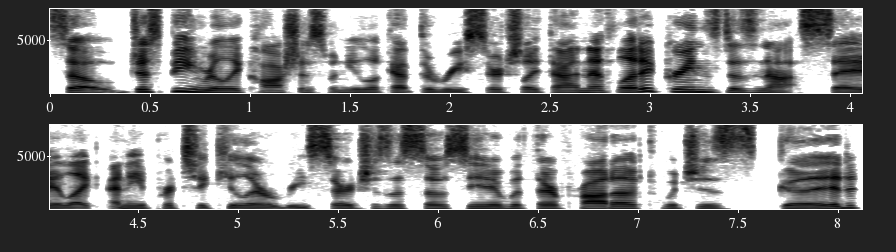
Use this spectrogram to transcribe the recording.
So just being really cautious when you look at the research like that. And Athletic Greens does not say like any particular research is associated with their product, which is good.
